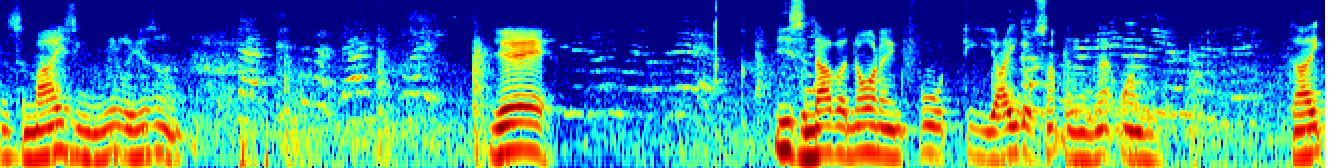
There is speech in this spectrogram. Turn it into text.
It's amazing, really, isn't it? Yeah, here's another 1948 or something, that one date.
